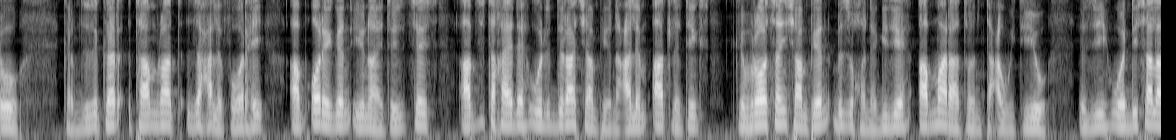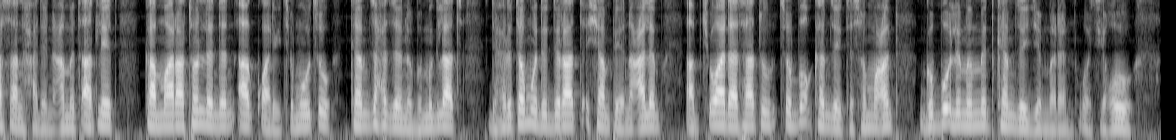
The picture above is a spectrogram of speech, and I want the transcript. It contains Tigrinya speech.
ከም ዝዝከር ታምራት ዝሓለፈ ወርሒ ኣብ ኦሬገን ዩናይትድ ስቴትስ ኣብ ዝተኻየደ ውድድራት ሻምፒዮን ዓለም ኣትለቲክስ ክብረ ወሰን ሻምፒዮን ብዝኾነ ግዜ ኣብ ማራቶን ተዓዊቱ እዩ። እዚ ወዲ 31 ዓመት ኣትሌት ካብ ማራቶን ለንደን ኣቋሪጹ ምውጹ ከም ዘሕዘኖ ብምግላጽ ድሕሪቶም ውድድራት ሻምፒዮን ዓለም ኣብ ጭዋዳታቱ ጽቡቕ ከም ዘይተሰምዖን ግቡእ ልምምድ ከም ዘይጀመረን ወሲኹ።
